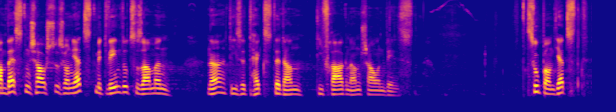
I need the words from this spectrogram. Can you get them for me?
Am besten schaust du schon jetzt, mit wem du zusammen ne, diese Texte dann, die Fragen anschauen willst. Super, und jetzt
